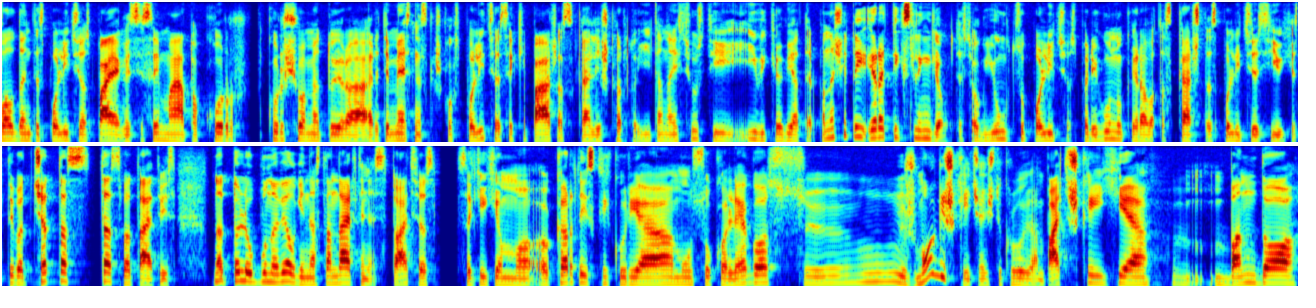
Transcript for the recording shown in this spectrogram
valdantis policijos pajėgas, jisai mato, kur, kur šiuo metu yra artimesnis kažkoks policijos ekipažas, gali iš karto jį tenai siūsti į įvykio vietą ir panašiai, tai yra tikslingiau, tiesiog jungti su policijos pareigūnu, kai yra va, tas karštas policijos įvykis. Tai va čia tas, tas va atvejs. Na, toliau būna vėlgi nestandartinės situacijos, sakykime, kartais kai kurie mūsų kolegos e, žmogiškai, čia iš tikrųjų empatiškai, jie bando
